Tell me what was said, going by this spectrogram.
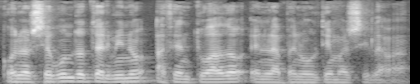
con el segundo término acentuado en la penúltima sílaba.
